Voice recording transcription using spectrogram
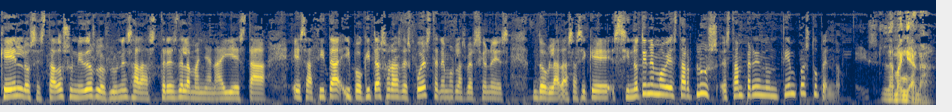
que en los Estados Unidos los lunes a las 3 de la mañana. Ahí está esa cita y poquitas horas después tenemos las versiones dobladas. Así que si no tienen Movistar Plus, están perdiendo un tiempo estupendo. Es la mañana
